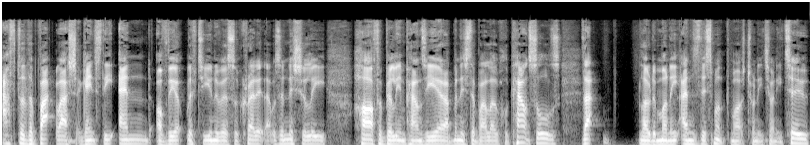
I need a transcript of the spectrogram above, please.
after the backlash against the end of the uplift to universal credit, that was initially half a billion pounds a year administered by local councils. That load of money ends this month, March 2022.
